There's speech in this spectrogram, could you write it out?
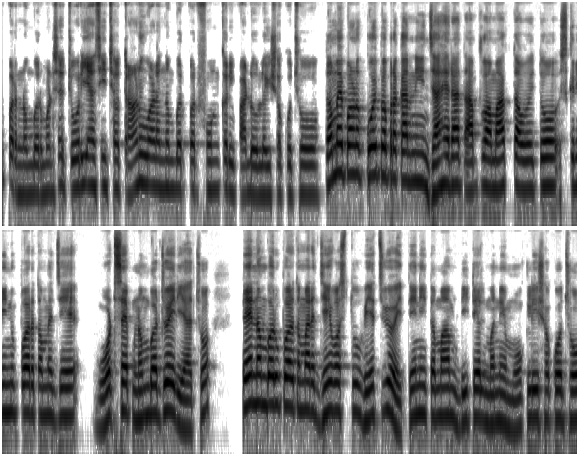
ઉપર નંબર મળશે. ચોર્યાસી છ ત્રાણું વાળા નંબર પર ફોન કરી પાડો લઈ શકો છો. તમે પણ કોઈ પણ પ્રકારની જાહેરાત આપવા માંગતા હોય તો સ્ક્રીન ઉપર તમે જે વોટ્સએપ નંબર જોઈ રહ્યા છો, તે નંબર ઉપર તમારે જે વસ્તુ વેચવી હોય તેની તમામ ડિટેલ મને મોકલી શકો છો.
